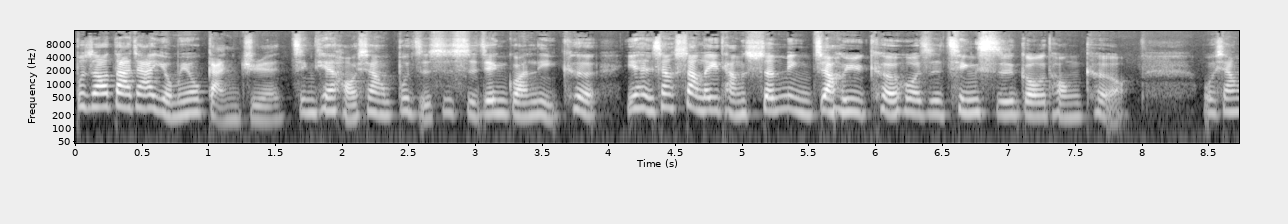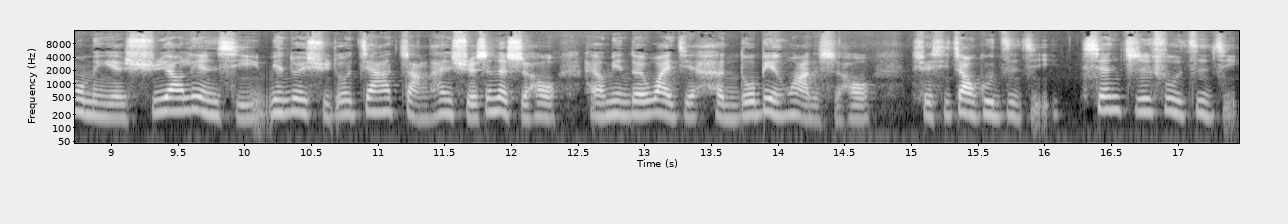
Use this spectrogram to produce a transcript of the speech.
不知道大家有没有感觉，今天好像不只是时间管理课，也很像上了一堂生命教育课，或是亲师沟通课。我想，我们也需要练习面对许多家长和学生的时候，还有面对外界很多变化的时候，学习照顾自己，先支付自己，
